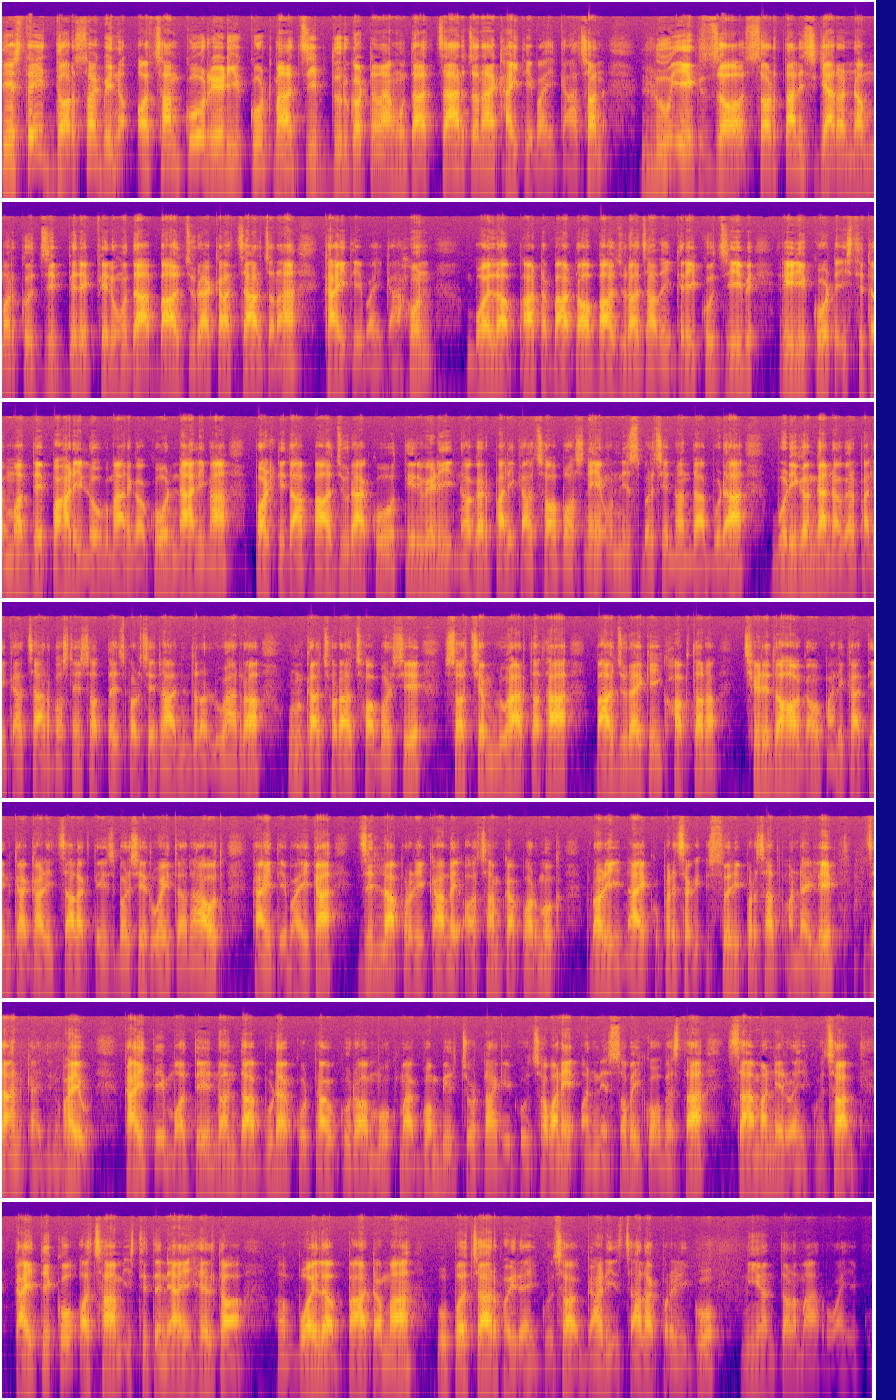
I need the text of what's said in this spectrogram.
त्यस्तै दर्शकबिन अछामको रेडीकोटमा जीव दुर्घटना हुँदा चारजना घाइते भएका छन्। लु एक ज सडतालिस एघार नम्बरको जीव ब्रेक फेल हुँदा बाजुराका चारजना घाइते भएका हुन्। पाटबाट बाजुरा जाँदै गरेको जीव रेडीकोट स्थित मध्य पहाडी लोकमार्गको नालीमा पल्टिँदा बाजुराको त्रिवेणी नगरपालिका छ बस्ने उन्नाइस वर्षीय नन्दा बुढा बुढीगङ्गा नगरपालिका चार बस्ने सत्ताइस वर्षीय राजेन्द्र लुहार र उनका छोरा छ वर्षीय सक्षम लुहार तथा बाजुराकै खप्तर छेडेदह गाउँपालिका तिनका गाडी चालक तेइस वर्षीय रोहित राउत घाइते भएका जिल्ला प्रहरी कार्यालय अछामका प्रमुख प्रहरी नायक उपरीक्षक ईश्वरी प्रसाद भण्डारीले जानकारी दिनुभयो। घाइते मध्ये नन्दा बुढाको टाउको र मुखमा गम्भीर चोट लागेको छ भने अन्य सबैको अवस्था सामान्य रहेको छ। घाइतेको अछाम स्थित न्याय हेल्थ पाटमा उपचार भइरहेको छ। गाडी चालक प्रहरीको नियन्त्रणमा रहेको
